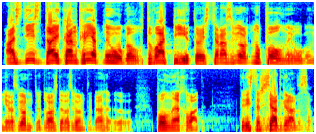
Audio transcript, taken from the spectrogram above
А здесь дай конкретный угол в 2π, то есть развернут, ну, полный угол, не развернутый, дважды развернутый, да, э, полный охват, 360 градусов.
